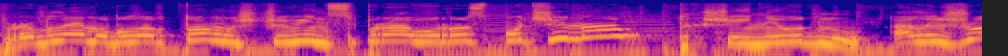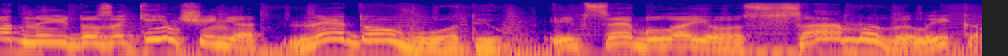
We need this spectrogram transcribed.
Проблема була в тому, що він справу розпочинав, та ще й не одну, але жодної до закінчення не доводив. І це була його сама велика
